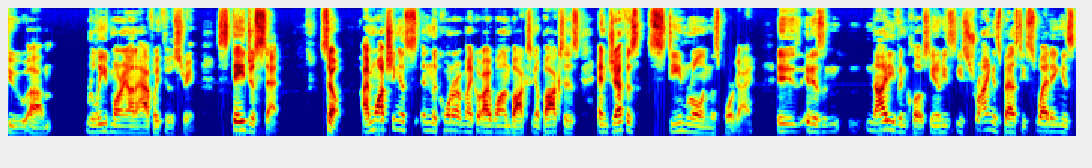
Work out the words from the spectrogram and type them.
to um, relieve Mariana halfway through the stream. Stage is set. So I'm watching this in the corner of my car while I'm boxing up boxes, and Jeff is steamrolling this poor guy. It is, it is not even close. You know, he's he's trying his best. He's sweating. He's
